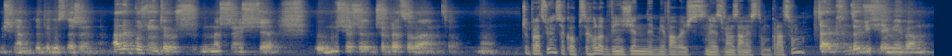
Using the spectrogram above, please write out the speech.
myślami do tego zdarzenia. Ale później to już na szczęście myślę, że przepracowałem to. No. Czy pracując jako psycholog więzienny miewałeś sny związane z tą pracą? Tak, do dzisiaj miewam.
